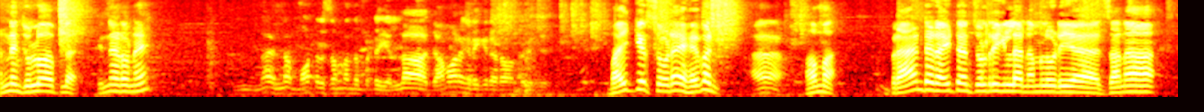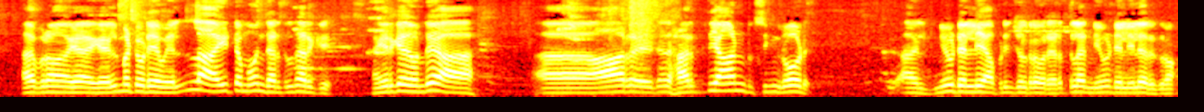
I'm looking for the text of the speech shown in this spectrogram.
அண்ணன் சொல்லுவாப்ல என்ன இடம்னு? எல்லாம் மோட்டார் சம்பந்தப்பட்ட எல்லா ஜாமானும் கிடைக்கிற இடம் வந்துருக்கு பைக்கர்ஸோட ஹெவன் ஆமாம் பிராண்டட் ஐட்டம் சொல்கிறீங்களா நம்மளுடைய சனா அப்புறம் ஹெல்மெட்டுடைய எல்லா ஐட்டமும் இந்த இடத்துல தான் இருக்குது அங்கே இருக்கிறது வந்து ஆறு ஹர்தியான் சிங் ரோடு. நியூ டெல்லி அப்படின்னு சொல்கிற ஒரு இடத்துல நியூ டெல்லியில் இருக்கிறோம்.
